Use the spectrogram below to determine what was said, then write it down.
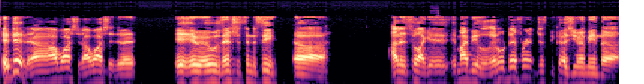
It did. I watched it. I watched it. It, it, it was interesting to see. Uh, I just feel like it, it, might be a little different just because you know what I mean the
